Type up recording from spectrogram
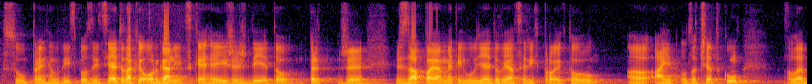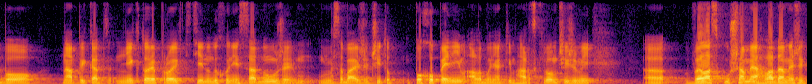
sú pre neho k dispozícii. Je to také organické, hej, že vždy je to, že, že zapájame tých ľudí aj do viacerých projektov, eh, aj od začiatku, lebo napríklad niektoré projekty ti jednoducho nesadnú, že môžeme sa baviť, že či to pochopením alebo nejakým hard skillom, čiže my Uh, veľa skúšame a hľadáme, že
